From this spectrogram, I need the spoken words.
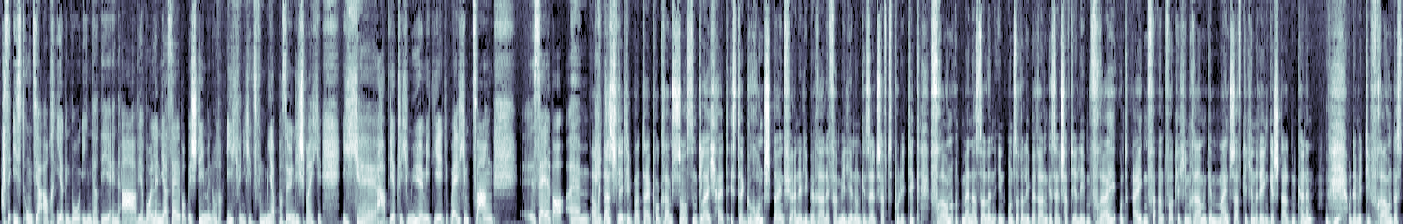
also ist uns ja auch irgendwo in der DNA. Wir wollen ja selber bestimmen. Oder ich, wenn ich jetzt von mir persönlich spreche, ich äh, habe wirklich Mühe mit jedem, welchem Zwang selber. Ähm, Auch das steht im Parteiprogramm. Chancengleichheit ist der Grundstein für eine liberale Familien- und Gesellschaftspolitik. Frauen und Männer sollen in unserer liberalen Gesellschaft ihr Leben frei und eigenverantwortlich im Rahmen gemeinschaftlichen Regeln gestalten können. Mhm. Und damit die Frauen das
